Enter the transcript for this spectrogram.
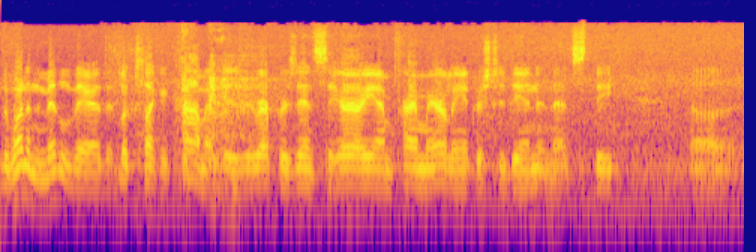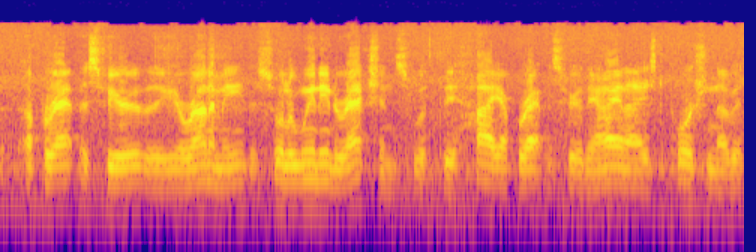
the one in the middle there that looks like a comet is, it represents the area I'm primarily interested in, and that's the uh, upper atmosphere, the aeronomy, the solar wind interactions with the high upper atmosphere, the ionized portion of it.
